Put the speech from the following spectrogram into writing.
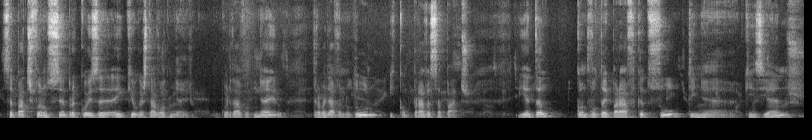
Sapatos foram sempre a coisa em que eu gastava o dinheiro. Guardava o dinheiro, trabalhava no duro e comprava sapatos. E então quando voltei para a África do Sul, tinha 15 anos.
